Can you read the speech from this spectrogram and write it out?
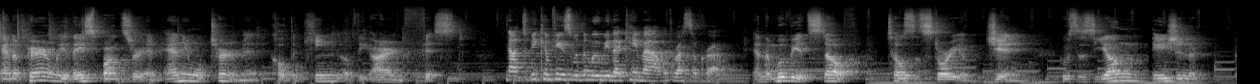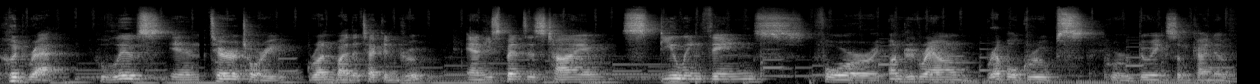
and apparently they sponsor an annual tournament called the King of the Iron Fist. Not to be confused with the movie that came out with Russell Crowe. And the movie itself tells the story of Jin, who's this young Asian hood rat who lives in territory run by the Tekken group. And he spends his time stealing things for underground rebel groups who are doing some kind of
